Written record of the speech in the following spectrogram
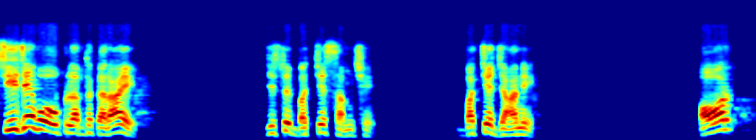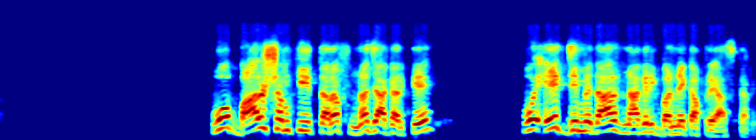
चीज़ें वो उपलब्ध कराएँ, जिससे बच्चे समझें, बच्चे जाने। और वो बाल श्रम की तरफ़ न जाकर के वो एक जिम्मेदार नागरिक बनने का प्रयास करें।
